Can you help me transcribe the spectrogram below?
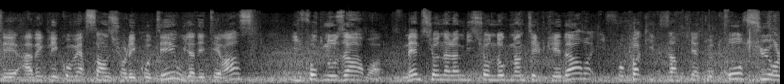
c'est avec les commerçants sur les côtés où il y a des terrasses. Il faut que nos arbres, même si on a l'ambition d'augmenter le pied d'arbre, il ne faut pas qu'ils empiètent trop sur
